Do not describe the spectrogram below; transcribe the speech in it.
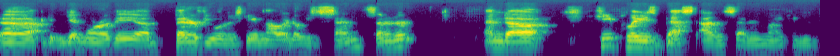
Uh, I can get more of a, uh, better view on his game now that I know he's a sen- senator, and he plays best as a center in my opinion.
